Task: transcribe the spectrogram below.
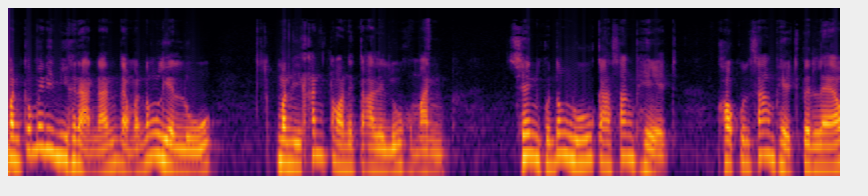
มันก็ไม่ได้มีขนาดนั้น แต่มันต้องเรียนรู้ มันมีขั้นตอนในการเรียนรู้ของมัน เช่น คุณต้องรู้การสร้างเพจ พอคุณสร้างเพจเป็นแล้ว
